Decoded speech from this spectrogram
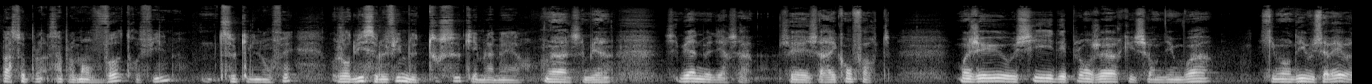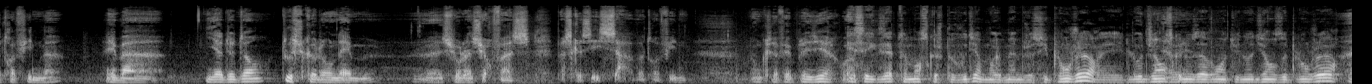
pas simplement votre film, ceux qui l'ont fait. Aujourd'hui, c'est le film de tous ceux qui aiment la mer. Ah, c'est bien, c'est bien de me dire ça. Ça réconforte. Moi, j'ai eu aussi des plongeurs qui sont venus me voir, qui m'ont dit, vous savez, votre film, hein, eh ben, il y a dedans tout ce que l'on aime euh, sur la surface, parce que c'est ça votre film. Donc ça fait plaisir. Quoi. Et c'est exactement ce que je peux vous dire. Moi-même, je suis plongeur et l'audience ah que nous avons est une audience de plongeurs. Ah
